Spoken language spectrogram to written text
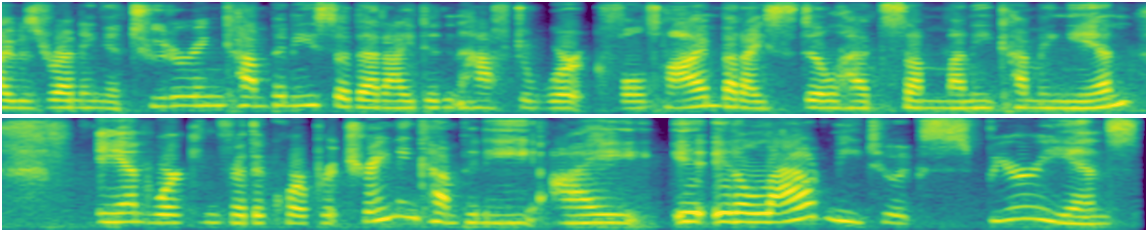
I was running a tutoring company so that I didn't have to work full time, but I still had some money coming in. And working for the corporate training company, I it, it allowed me to experience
